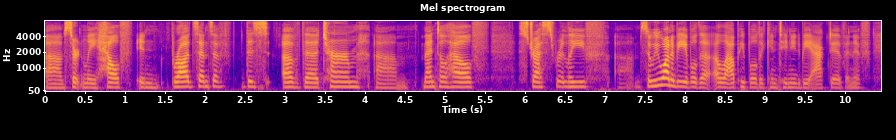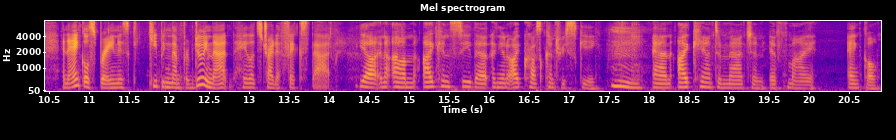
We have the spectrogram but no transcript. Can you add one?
um, certainly health in broad sense of this of the term, um, mental health, stress relief. Um, so we want to be able to allow people to continue to be active. And if an ankle sprain is keeping them from doing that, hey, let's try to fix that. Yeah, and um, I can see that. And you know, I cross country ski, mm. and I can't imagine if my ankle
